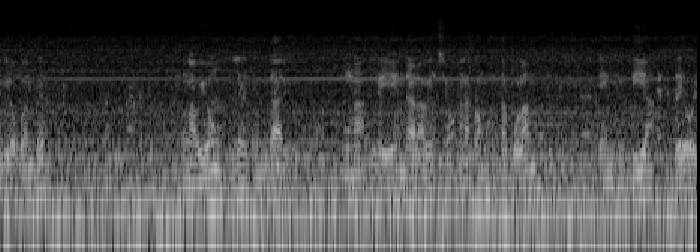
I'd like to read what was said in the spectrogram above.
Aquí lo pueden ver. Un avión legendario. Una leyenda de la aviación en la que vamos a estar volando en el día de hoy.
